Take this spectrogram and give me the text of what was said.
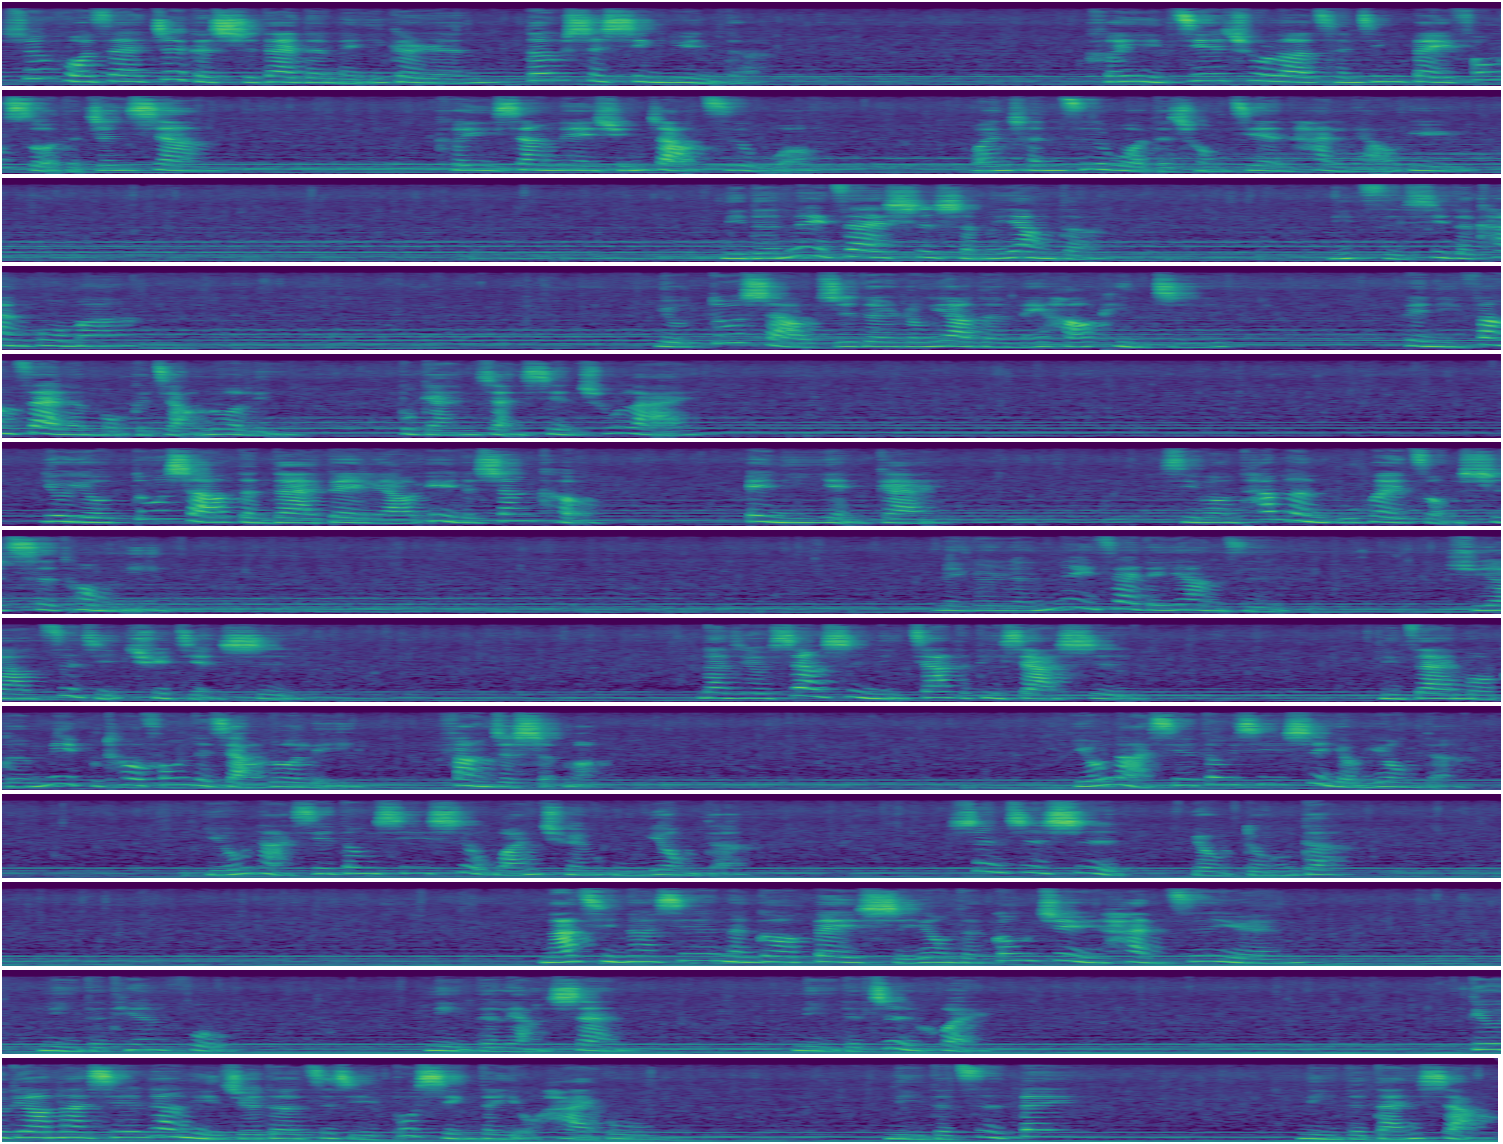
生活在这个时代的每一个人都是幸运的，可以接触了曾经被封锁的真相，可以向内寻找自我，完成自我的重建和疗愈。你的内在是什么样的？你仔细的看过吗？有多少值得荣耀的美好品质，被你放在了某个角落里，不敢展现出来？又有多少等待被疗愈的伤口？被你掩盖，希望他们不会总是刺痛你。每个人内在的样子，需要自己去检视。那就像是你家的地下室，你在某个密不透风的角落里放着什么？有哪些东西是有用的？有哪些东西是完全无用的，甚至是有毒的？拿起那些能够被使用的工具和资源，你的天赋，你的良善，你的智慧，丢掉那些让你觉得自己不行的有害物，你的自卑，你的胆小。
